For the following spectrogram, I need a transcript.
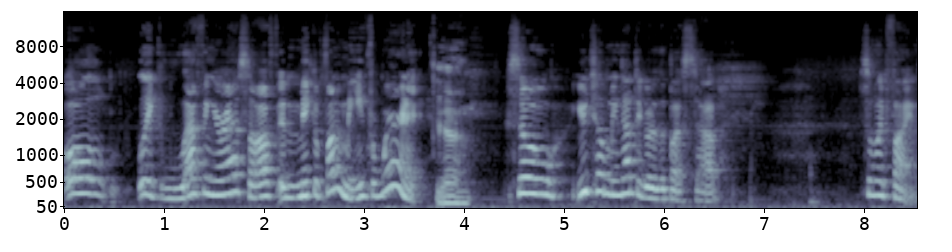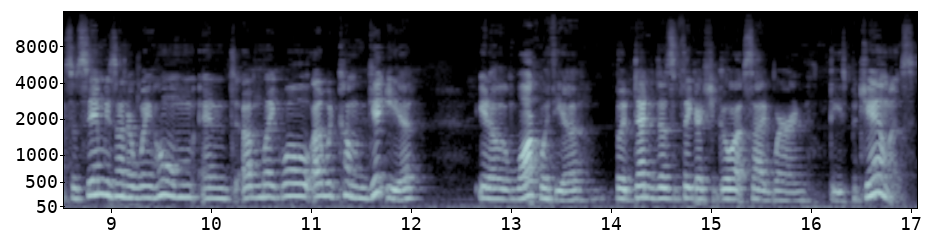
all like laughing your ass off and making fun of me for wearing it. Yeah. So you tell me not to go to the bus stop. So I'm like, fine. So Sammy's on her way home, and I'm like, well, I would come get you, you know, and walk with you, but Daddy doesn't think I should go outside wearing these pajamas.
